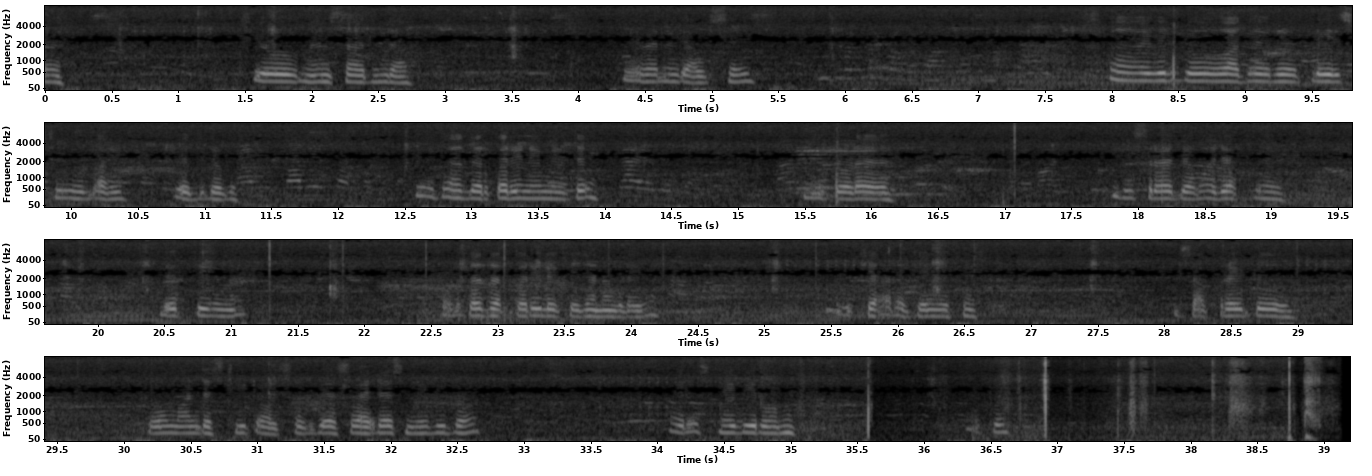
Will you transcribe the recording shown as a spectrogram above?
few means are in there in doubt said will go other place to buy vegetable दरकारी नहीं मिलते थोड़ा दूसरा जगह जाके देखती हूँ मैं। थोड़ा सा जानकारी लेके जाना पड़ेगा। क्या रखेंगे फिर separate room on the street also gas virus में भी बहुत वायरस में भी रूम ओके.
